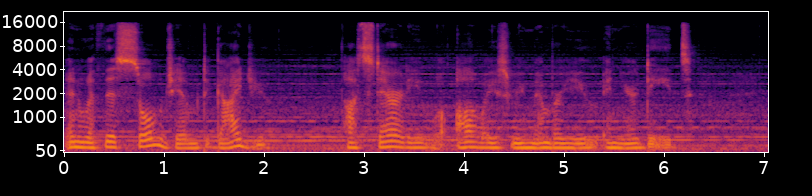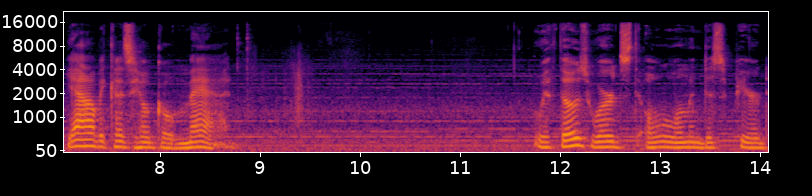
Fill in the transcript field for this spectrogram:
And with this soul gem to guide you, posterity will always remember you and your deeds. Yeah, because he'll go mad. With those words, the old woman disappeared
